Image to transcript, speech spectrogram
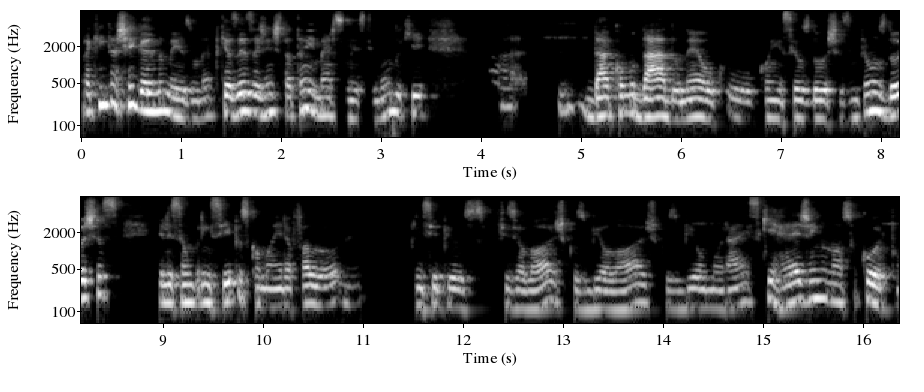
para quem está chegando mesmo, né? Porque às vezes a gente está tão imerso nesse mundo que ah, dá como dado, né, o, o, conhecer os doshas. Então, os doshas, eles são princípios, como a Ira falou, né? princípios fisiológicos, biológicos, biomorais que regem o nosso corpo,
